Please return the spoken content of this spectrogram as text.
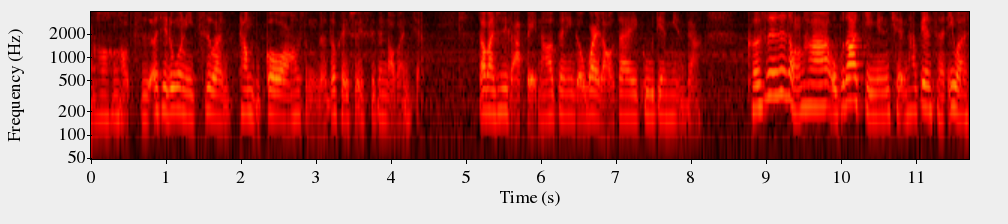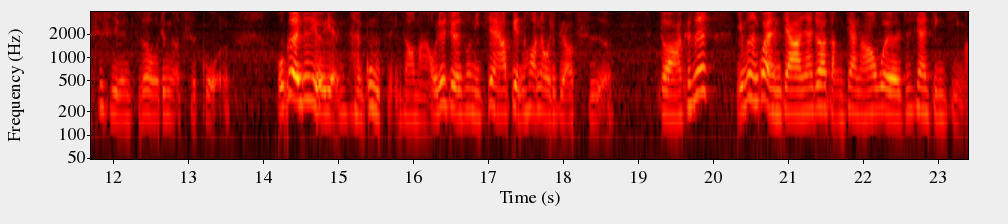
然后很好吃，而且如果你吃完汤不够啊或什么的，都可以随时跟老板讲。老板就是一个阿伯，然后跟一个外劳在顾店面这样。可是自从他我不知道几年前他变成一碗四十元之后，我就没有吃过了。我个人就是有一点很固执，你知道吗？我就觉得说，你既然要变的话，那我就不要吃了，对啊。可是也不能怪人家，人家就要涨价，然后为了就是现在经济嘛，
